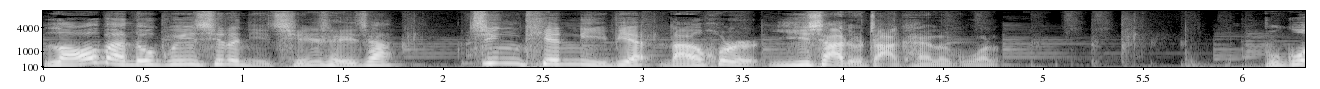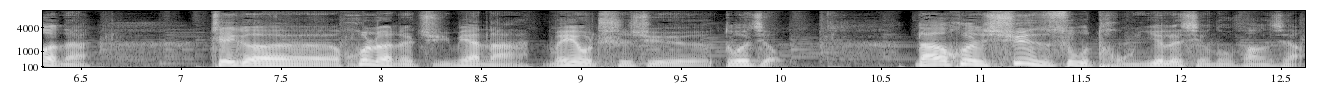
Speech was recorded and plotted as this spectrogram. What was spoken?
老板都归西了，你擒谁去？惊天逆变，南混儿一下就炸开了锅了。不过呢，这个混乱的局面呢，没有持续多久，南混迅速统一了行动方向。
